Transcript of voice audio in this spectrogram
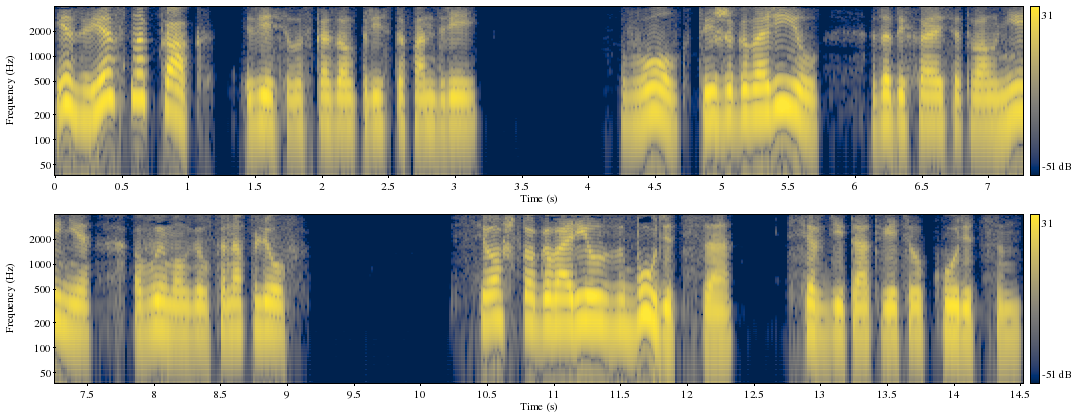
«Известно как», — весело сказал пристав Андрей. «Волк, ты же говорил», — задыхаясь от волнения, вымолвил Коноплев. «Все, что говорил, сбудется», — сердито ответил Курицын.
